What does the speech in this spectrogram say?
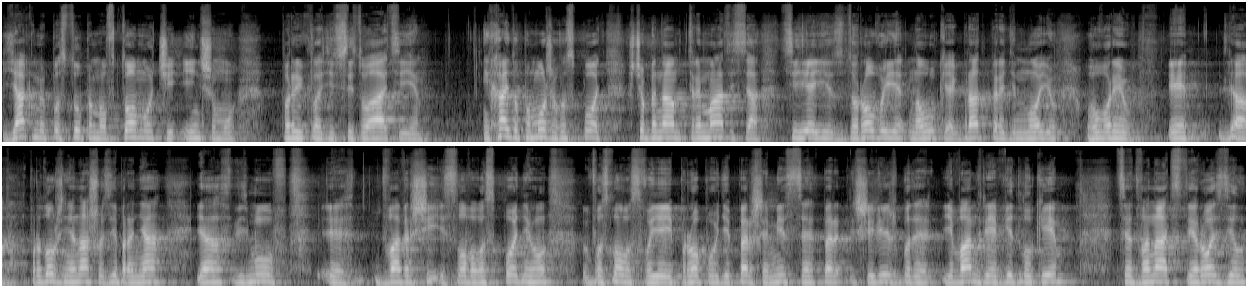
як ми поступимо в тому чи іншому прикладі в ситуації. І хай допоможе Господь, щоб нам триматися цієї здорової науки, як брат переді мною говорив. І для продовження нашого зібрання я візьму е, два вірші із Слова Господнього в основу своєї проповіді. Перше місце, перший вірш буде Євангелія від Луки. Це 12 розділ,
